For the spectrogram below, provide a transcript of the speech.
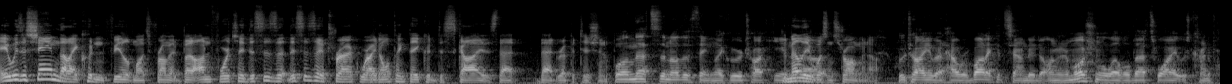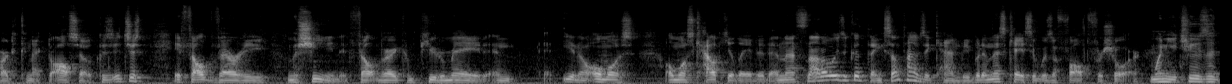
It was a shame that I couldn't feel much from it, but unfortunately, this is a, this is a track where I don't think they could disguise that that repetition. well, and that's another thing. Like we were talking, The melody wasn't strong enough. We were talking about how robotic it sounded on an emotional level. That's why it was kind of hard to connect, also, because it just it felt very machine. It felt very computer made, and you know, almost almost calculated. And that's not always a good thing. Sometimes it can be, but in this case, it was a fault for sure. when you choose a,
